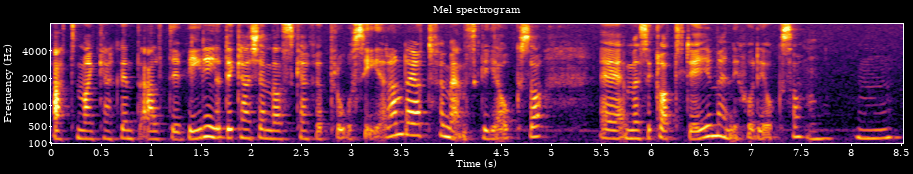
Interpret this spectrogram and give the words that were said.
Att man kanske inte alltid vill. Det kan kännas kanske provocerande att förmänskliga också. Eh, men såklart, det är ju människor det också. Mm. Mm.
